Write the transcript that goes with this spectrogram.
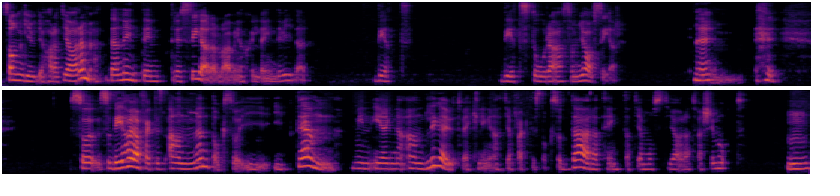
sån gud jag har att göra med. Den är inte intresserad av enskilda individer. Det, det stora som jag ser. Nej. Ehm, Så, så det har jag faktiskt använt också i, i den, min egna andliga utveckling, att jag faktiskt också där har tänkt att jag måste göra tvärs emot. Mm.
